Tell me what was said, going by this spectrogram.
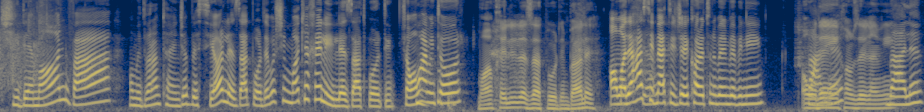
چیدمان و امیدوارم تا اینجا بسیار لذت برده باشیم. ما که خیلی لذت بردیم. شما هم همینطور؟ ما هم خیلی لذت بردیم. بله. آماده هستید نتیجه کارتون رو بریم ببینیم؟ آماده بله. این خانم زرقمی بله.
